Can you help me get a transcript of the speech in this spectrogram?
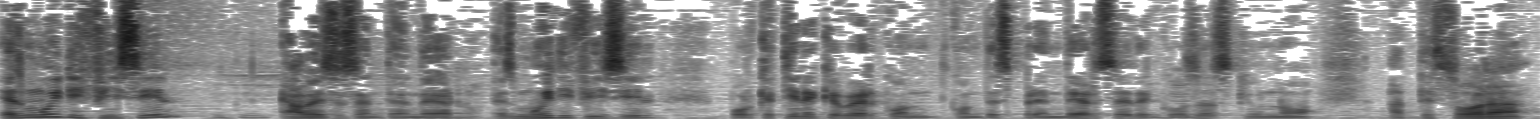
Es muy difícil a veces entenderlo, es muy difícil porque tiene que ver con, con desprenderse de cosas que uno atesora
